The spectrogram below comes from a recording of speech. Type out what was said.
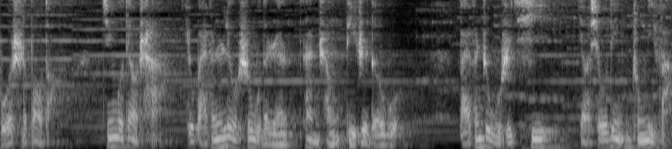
博士的报道，经过调查，有百分之六十五的人赞成抵制德国，百分之五十七。要修订中立法，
